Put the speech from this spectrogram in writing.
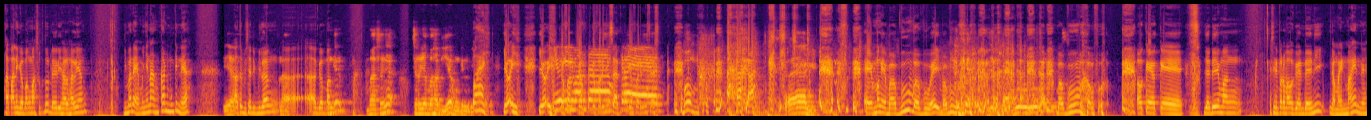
ah, paling gampang masuk tuh dari hal-hal yang gimana ya menyenangkan mungkin ya Iya. atau bisa dibilang Nah, ah, gampang Mungkin bahasanya ceria bahagia mungkin lebih. Wah, ya. yoi, yoi, Yoi, cover, cover, Yusan, cover Yusan. Boom. Keren. Emang ya babu, babu, eh babu, Babu, babu, babu. Oke oke, jadi emang seni propaganda ini nggak main-main ya,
